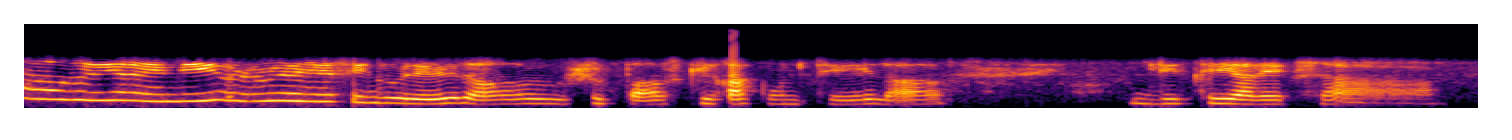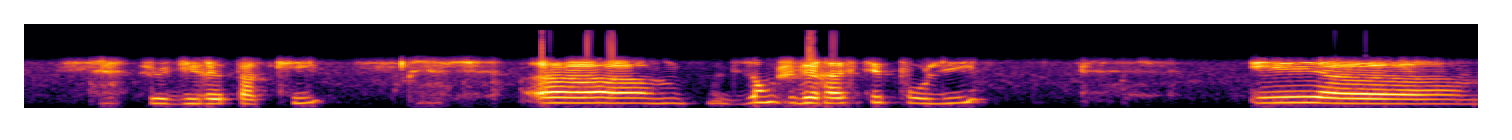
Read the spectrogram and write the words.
oh j'ai rien dit, je vais laisser gueuler, là. Je sais pas ce qu'il racontait, là il était avec sa, je dirais pas qui. Euh, disons que je vais rester poli. Et euh,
